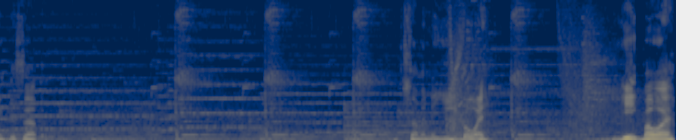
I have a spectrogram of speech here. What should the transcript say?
sync this up. Summon the yeet boy. Yeet boy.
